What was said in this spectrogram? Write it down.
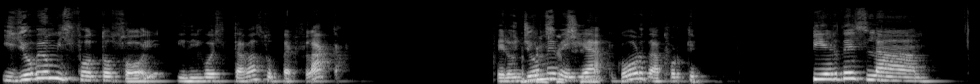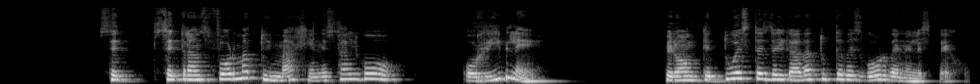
Y yo veo mis fotos hoy y digo, estaba súper flaca. Pero yo me veía gorda porque pierdes la... Se, se transforma tu imagen, es algo horrible. Pero aunque tú estés delgada, tú te ves gorda en el espejo.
